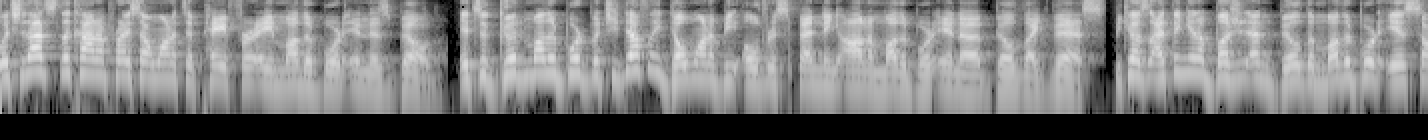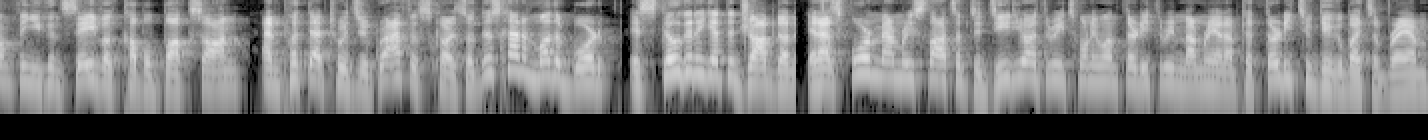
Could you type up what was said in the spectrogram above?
which that's the kind of price I wanted to pay for a motherboard in this build. It's a good motherboard, but you definitely don't want to be overspending on a motherboard in a build like this. Because I think in a budget end build, the motherboard is something you can save a couple bucks on and put that towards your graphics card. So this kind of motherboard is still going to get the job done. It has four memory slots up to DDR3 2133 memory and up to 32 gigabytes of RAM.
